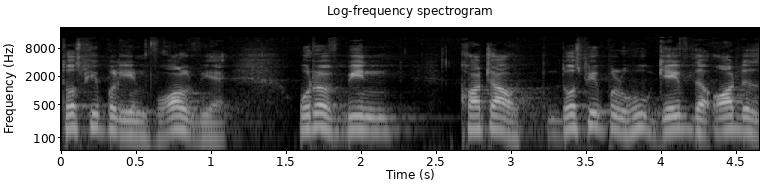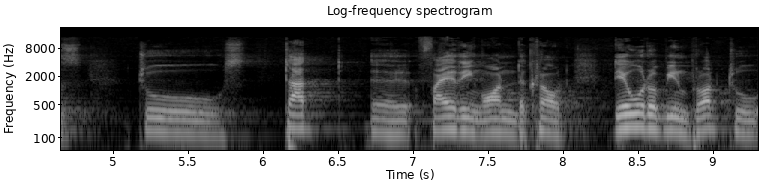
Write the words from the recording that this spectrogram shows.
those people involved here would have been caught out. Those people who gave the orders to start uh, firing on the crowd, they would have been brought to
